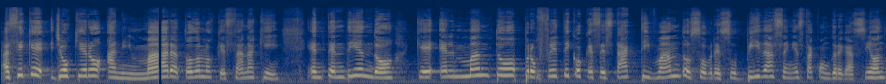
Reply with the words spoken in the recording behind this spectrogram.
Así que yo quiero animar a todos los que están aquí, entendiendo que el manto profético que se está activando sobre sus vidas en esta congregación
